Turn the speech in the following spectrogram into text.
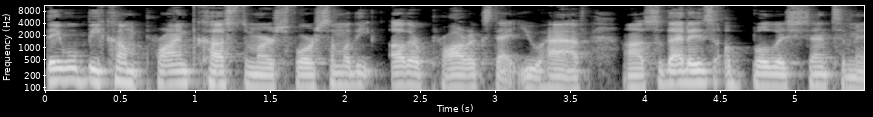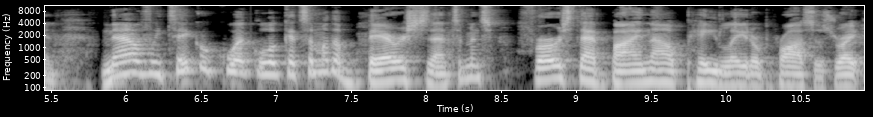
they will become prime customers for some of the other products that you have. Uh, so that is a bullish sentiment. Now, if we take a quick look at some of the bearish sentiments, first that buy now pay later process, right?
